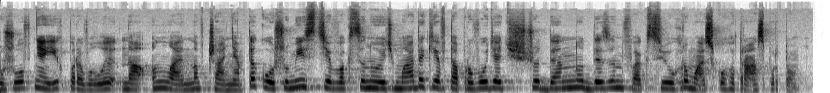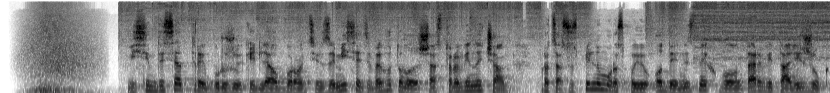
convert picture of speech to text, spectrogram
жовтня їх перевели на онлайн навчання. Також у місті вакцинують медиків та проводять щоденну дезінфекцію громадського транспорту. 83 буржуйки для оборонців за місяць виготовили шестеро вінничан. Про це Суспільному розповів один із них волонтер Віталій Жук.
